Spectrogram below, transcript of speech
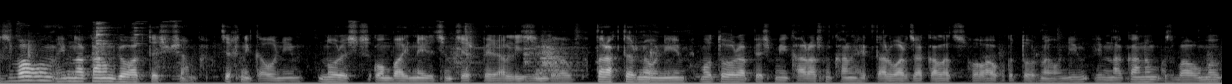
Զբաղվում հիմնականում գյուղատնտեսությամբ, տեխնիկա ունիմ, նորից կոմբայներից եմ ձեռք բերալ լիզինգով, տրակտորներ ունիմ, մոտորապես մի 40 քանի հեկտար վարձակալած հողակտորներ ունիմ, հիմնականում զբաղվում եմ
